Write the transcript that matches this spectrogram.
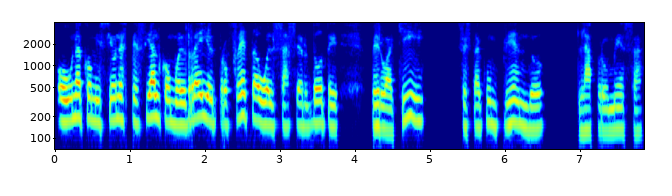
o una comisión especial como el rey, el profeta o el sacerdote. Pero aquí se está cumpliendo la promesa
